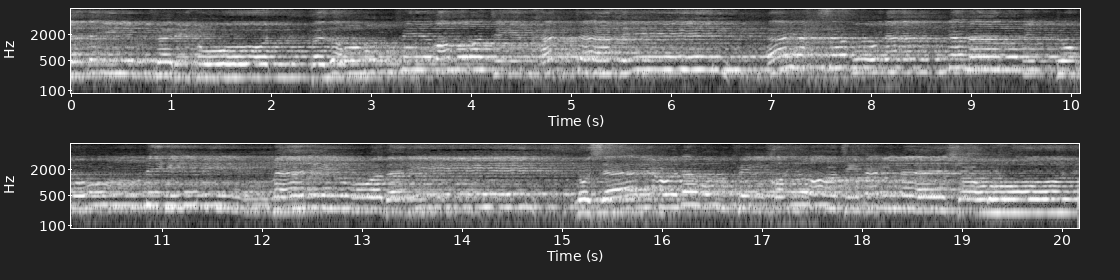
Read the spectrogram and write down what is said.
لديهم فرحون. فذرهم في غمرتهم حتى حين نمدهم به من مال وبنين. نسارع لهم في الخيرات بل لا يشعرون.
